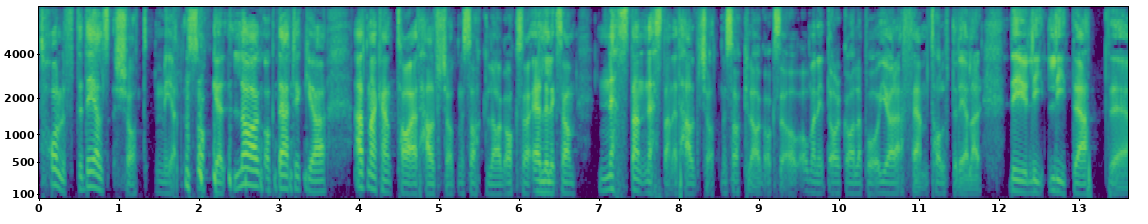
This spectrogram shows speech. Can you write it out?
tolftedels shot med sockerlag och där tycker jag att man kan ta ett halvt shot med sockerlag också eller liksom nästan nästan ett halvt shot med sockerlag också om man inte orkar hålla på och göra fem tolftedelar. Det är ju li lite att eh,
